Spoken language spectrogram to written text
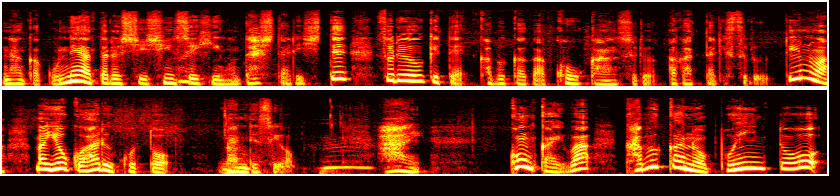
なんかこうね新しい新製品を出したりしてそれを受けて株価が交換する上がったりするっていうのは、まあ、よくあることなんですよ。はい。今回は株価のポイントを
